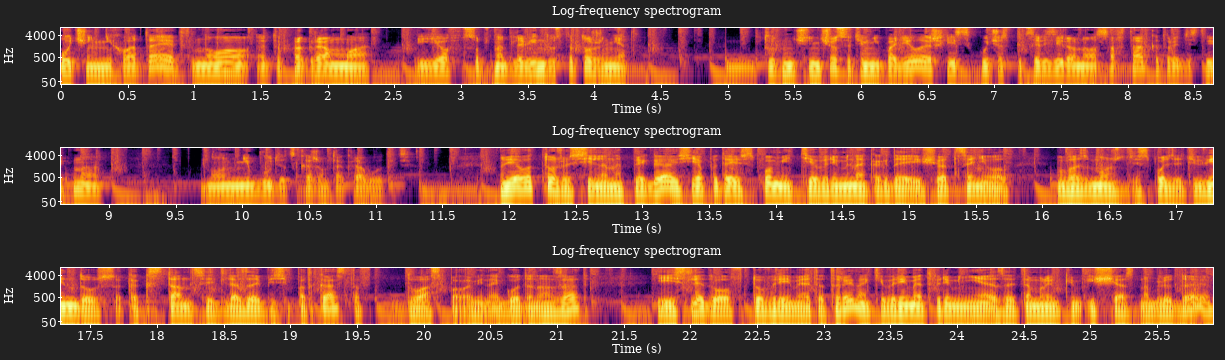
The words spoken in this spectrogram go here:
очень не хватает, но эта программа, ее, собственно, для Windows-то тоже нет. Тут ничего, ничего с этим не поделаешь. Есть куча специализированного софта, который действительно ну, не будет, скажем так, работать. Но я вот тоже сильно напрягаюсь. Я пытаюсь вспомнить те времена, когда я еще оценивал возможность использовать Windows как станции для записи подкастов два с половиной года назад. И исследовал в то время этот рынок. И время от времени я за этим рынком и сейчас наблюдаю.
